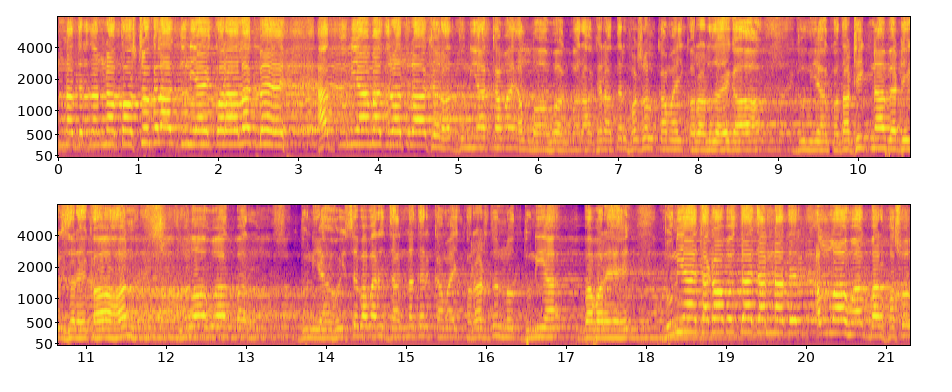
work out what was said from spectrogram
জান্নাতের জন্য কষ্ট ক্লাস দুনিয়ায় করা লাগবে। আর দুনিয়া মাজরাতুল আখেরাত, দুনিয়া কামাই, আল্লাহ আকবার, আখেরাতের ফসল কামাই করার জায়গা। দুনিয়া কথা ঠিক না, ব্যাটিক জোরে কন। আল্লাহ আকবার। দুনিয়া হইছে বাবারে জান্নাতের কামাই করার জন্য দুনিয়া বাবারে। দুনিয়ায় থাকা অবস্থায় জান্নাতের আল্লাহ আকবার ফসল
